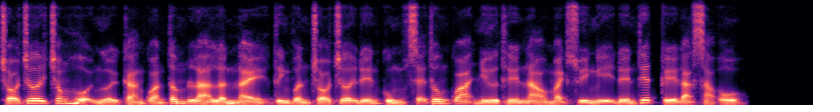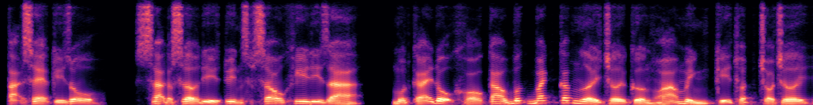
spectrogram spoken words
trò chơi trong hội người càng quan tâm là lần này tinh vân trò chơi đến cùng sẽ thông qua như thế nào mạch suy nghĩ đến thiết kế đặc xã ổ tại xe ký rô sa sở đi tuyên sau khi đi ra, một cái độ khó cao bức bách các người chơi cường hóa mình kỹ thuật trò chơi,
